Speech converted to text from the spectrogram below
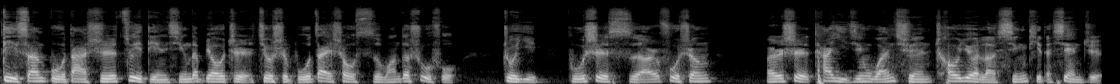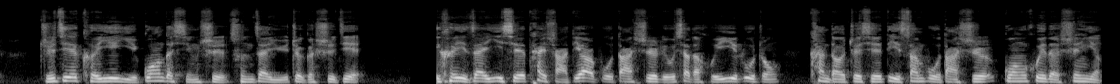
第三步大师最典型的标志就是不再受死亡的束缚。注意，不是死而复生，而是他已经完全超越了形体的限制，直接可以以光的形式存在于这个世界。你可以在一些太傻第二部大师留下的回忆录中看到这些第三部大师光辉的身影。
